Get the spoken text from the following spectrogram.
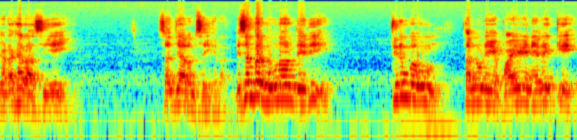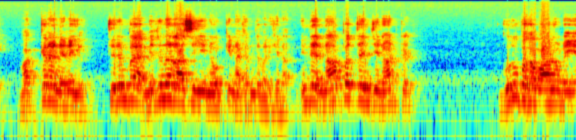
கடகராசியை சஞ்சாரம் செய்கிறார். டிசம்பர் மூணாம் தேதி திரும்பவும் தன்னுடைய பழைய நிலைக்கு வக்கர நிலையில் திரும்ப மிதுன ராசியை நோக்கி நகர்ந்து வருகிறார். இந்த நாற்பத்தஞ்சு நாட்கள் குரு பகவானுடைய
